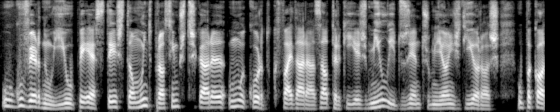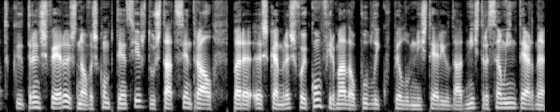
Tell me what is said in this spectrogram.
O governo e o PST estão muito próximos de chegar a um acordo que vai dar às autarquias 1.200 milhões de euros. O pacote que transfere as novas competências do Estado Central para as câmaras foi confirmado ao público pelo Ministério da Administração Interna.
